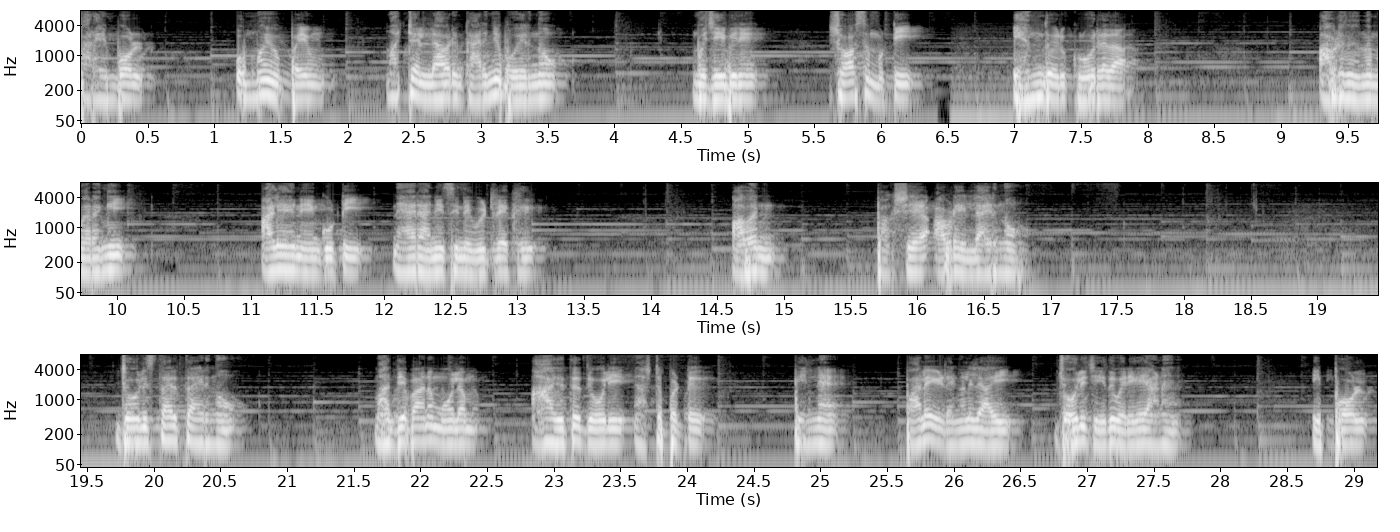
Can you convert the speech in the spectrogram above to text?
പറയുമ്പോൾ ഉമ്മയും ഉപ്പയും മറ്റെല്ലാവരും കരഞ്ഞു പോയിരുന്നു. മുജീബിന് ശ്വാസം മുട്ടി. എന്തൊരു ക്രൂരത. അവിടെ നിന്നും ഇറങ്ങി അളിയനെയും കൂട്ടി നേരെ അനീസിന്റെ വീട്ടിലേക്ക്. അവൻ പക്ഷേ അവിടെ ഇല്ലായിരുന്നു. ജോലിസ്ഥലത്തായിരുന്നു. മദ്യപാനം മൂലം ആദ്യത്തെ ജോലി നഷ്ടപ്പെട്ട് പിന്നെ പലയിടങ്ങളിലായി ജോലി ചെയ്തു വരികയാണ്. ഇപ്പോൾ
